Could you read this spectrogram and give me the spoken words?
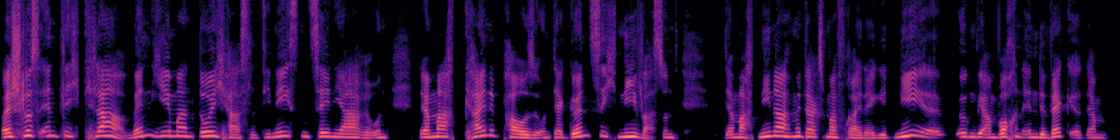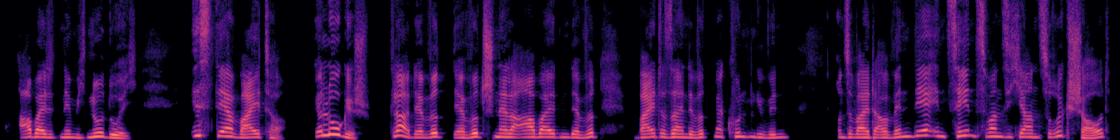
Weil schlussendlich klar, wenn jemand durchhasselt die nächsten zehn Jahre und der macht keine Pause und der gönnt sich nie was und der macht nie nachmittags mal frei, der geht nie äh, irgendwie am Wochenende weg, äh, der arbeitet nämlich nur durch. Ist der weiter? Ja, logisch. Klar, der wird, der wird schneller arbeiten, der wird weiter sein, der wird mehr Kunden gewinnen und so weiter. Aber wenn der in 10, 20 Jahren zurückschaut,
